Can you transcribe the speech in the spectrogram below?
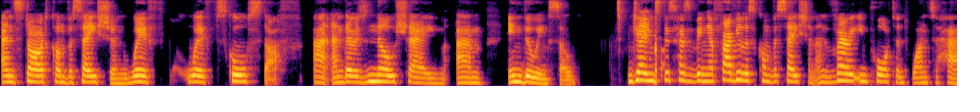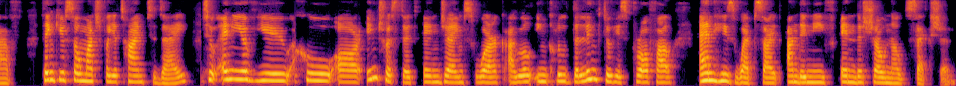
and start conversation with with school staff. Uh, and there is no shame um, in doing so. James, this has been a fabulous conversation and very important one to have. Thank you so much for your time today. To any of you who are interested in James' work, I will include the link to his profile and his website underneath in the show notes section.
